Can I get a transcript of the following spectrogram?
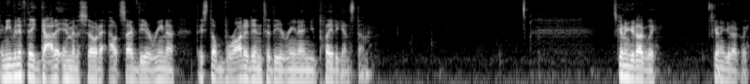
And even if they got it in Minnesota outside the arena, they still brought it into the arena and you played against them. It's going to get ugly. It's going to get ugly.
